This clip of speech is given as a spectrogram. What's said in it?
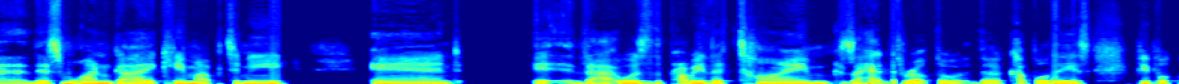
uh, this one guy came up to me and it, that was the, probably the time because I had throughout the the couple of days people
